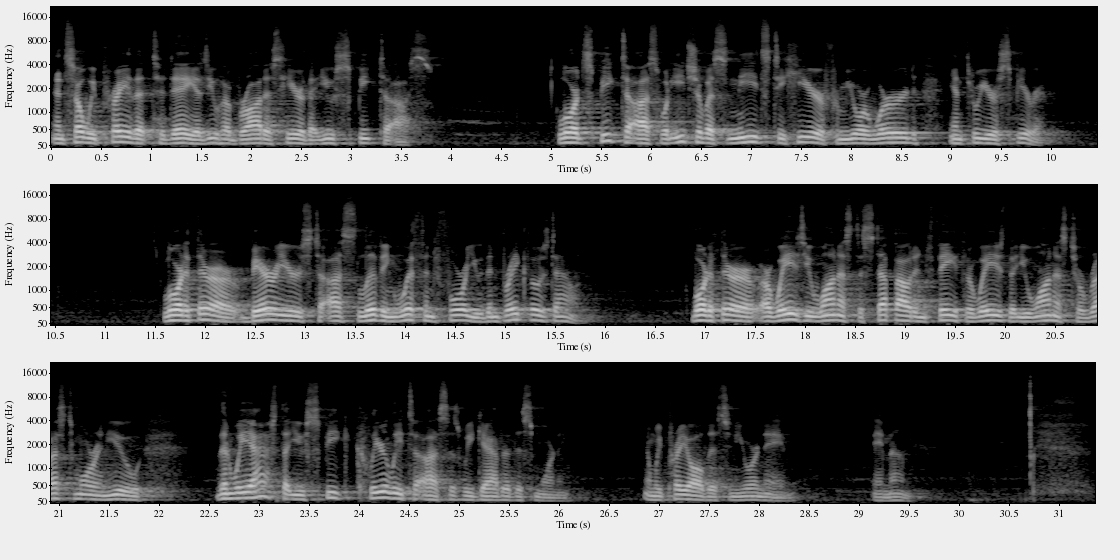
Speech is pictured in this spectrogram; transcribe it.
And so we pray that today, as you have brought us here, that you speak to us. Lord, speak to us what each of us needs to hear from your word and through your spirit. Lord, if there are barriers to us living with and for you, then break those down. Lord, if there are, ways you want us to step out in faith or ways that you want us to rest more in you, then we ask that you speak clearly to us as we gather this morning. And we pray all this in your name. Amen.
